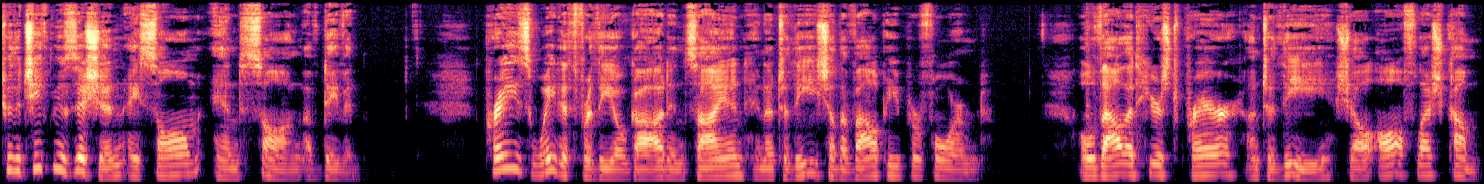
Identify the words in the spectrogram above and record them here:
To the chief musician, a psalm and song of David. Praise waiteth for thee, O God, in Zion, and unto thee shall the vow be performed. O thou that hearest prayer, unto thee shall all flesh come.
